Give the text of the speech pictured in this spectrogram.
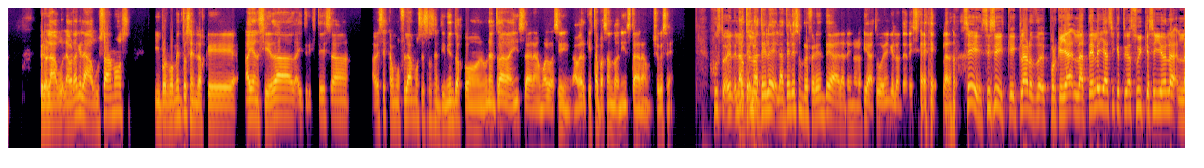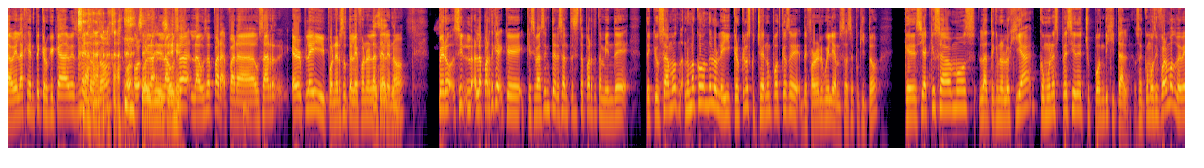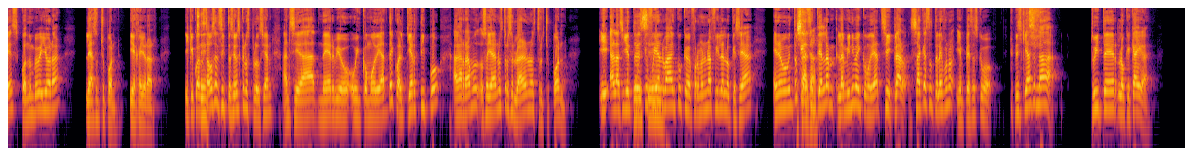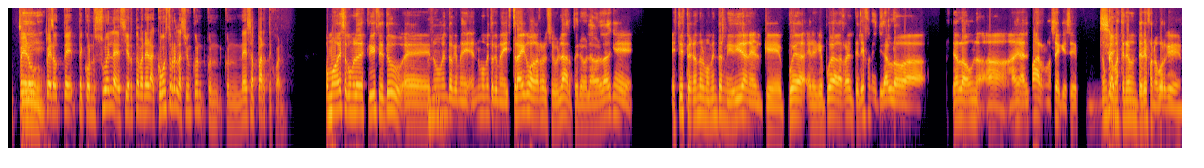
pero la, la verdad que la abusamos y por momentos en los que hay ansiedad, hay tristeza, a veces camuflamos esos sentimientos con una entrada a Instagram o algo así, a ver qué está pasando en Instagram, yo qué sé. Justo, el- el- La, lo- te- lo- la tele, la tele es un referente a la tecnología, estuvo bien que lo entendiste, claro. Sí, sí, sí, que claro, porque ya la tele ya sí que tú digas, uy, qué sé yo, la, la ve la gente, creo que cada vez menos, ¿no? O, o- o Sí, la, sí, la sí. usa, la usa para, para usar AirPlay y poner su teléfono en la Exacto. tele, ¿no? Pero sí, la parte que, que- que se me hace interesante es esta parte también de, de que usamos, no, no me acuerdo dónde lo leí, creo que lo escuché en un podcast de, de Pharrell Williams hace poquito, que decía que usábamos la tecnología como una especie de chupón digital. O sea, como si fuéramos bebés, cuando un bebé llora, le das un chupón y deja llorar. Y que cuando Sí. estamos en situaciones que nos producían ansiedad, nervio o incomodidad de cualquier tipo, agarramos, o sea, ya nuestro celular era nuestro chupón. Y a la siguiente Sí, vez que sí. fui al banco, que me formé en una fila, lo que sea, en el momento que sentía la, la mínima incomodidad, sí, claro, sacas tu teléfono y empiezas como, ni siquiera haces nada. Twitter, lo que caiga. Pero, Sí. pero te, te consuela de cierta manera. ¿Cómo es tu relación con, con, con esa parte, Juan? Como eso, como lo describiste tú, eh, en, un momento que me, en un momento que me distraigo agarro el celular, pero la verdad que estoy esperando el momento en mi vida en el que pueda, en el que pueda agarrar el teléfono y tirarlo a tirarlo a un- a- a- al mar, no sé, que se, nunca Sí. más tener un teléfono porque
